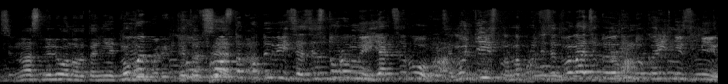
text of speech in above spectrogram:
17 мільйонів це не Ну ви ну, просто подивіться зі сторони, як це робиться. Ну дійсно, на протязі 12 годин докорінні зміни.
